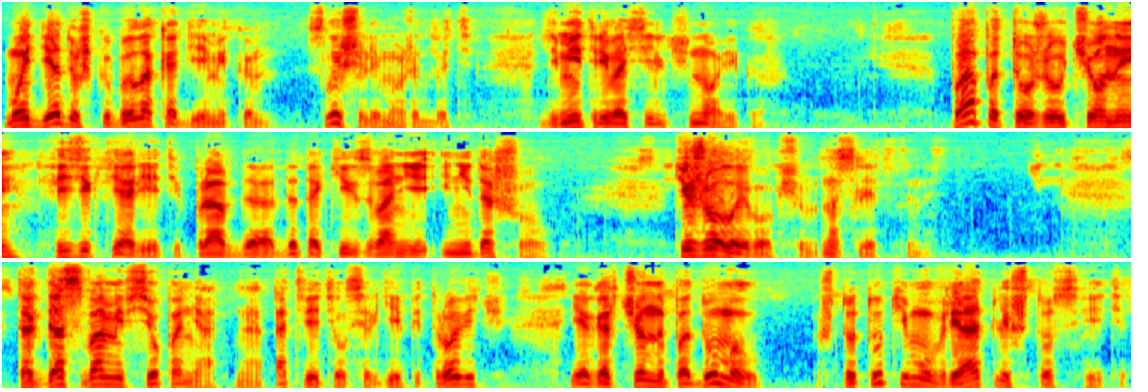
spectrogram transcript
Мой дедушка был академиком. Слышали, может быть, Дмитрий Васильевич Новиков. Папа тоже ученый, физик-теоретик, правда, до таких званий и не дошел. Тяжелая, в общем, наследственность. Тогда с вами все понятно, ответил Сергей Петрович и огорченно подумал, что тут ему вряд ли что светит.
